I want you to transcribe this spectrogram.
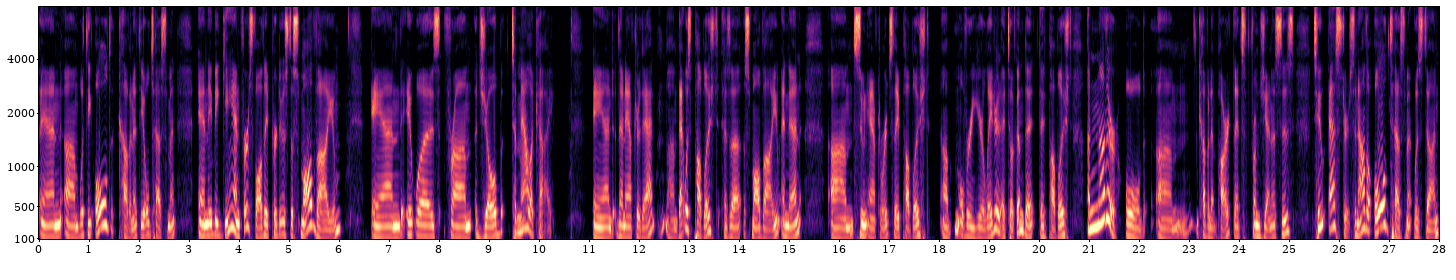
and um, with the Old Covenant, the Old Testament, and they began. First of all, they produced a small volume, and it was from Job to Malachi. And then after that, um, that was published as a, a small volume, and then um, soon afterwards, they published uh, over a year later, it took them that they published another old um, covenant part that's from Genesis to Esther. So now the Old Testament was done.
